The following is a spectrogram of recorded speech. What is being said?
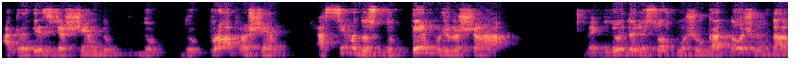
a grandeza de Hashem, do, do, do próprio Hashem, acima do, do tempo de Rosh Hashanah? Megilui Dorisov, como Shu Kadosh Mudar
